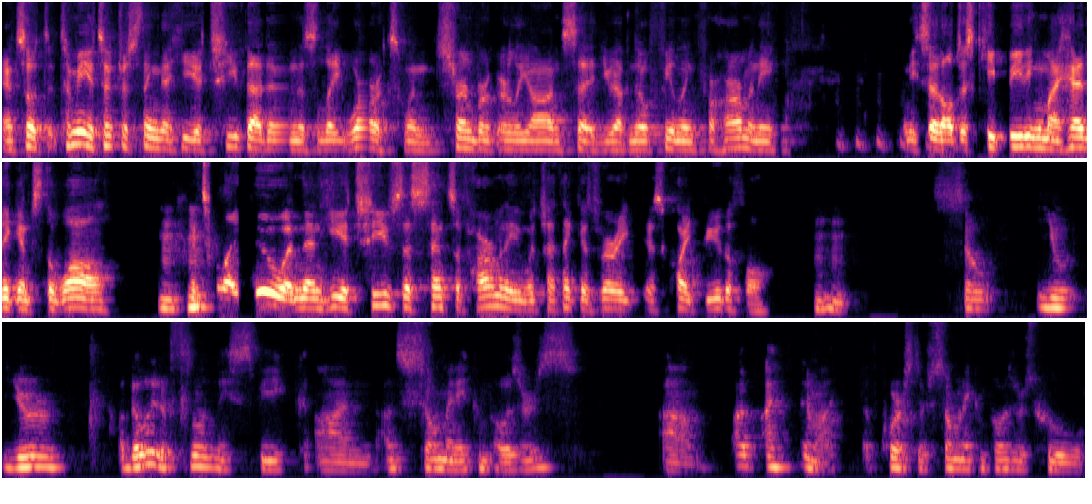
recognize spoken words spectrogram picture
and so t- to me it's interesting that he achieved that in his late works when schoenberg early on said you have no feeling for harmony and he said i'll just keep beating my head against the wall mm-hmm. until i do and then he achieves this sense of harmony which i think is very is quite beautiful mm-hmm. so you your ability to fluently speak on on so many composers um I, I you know of course there's so many composers who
